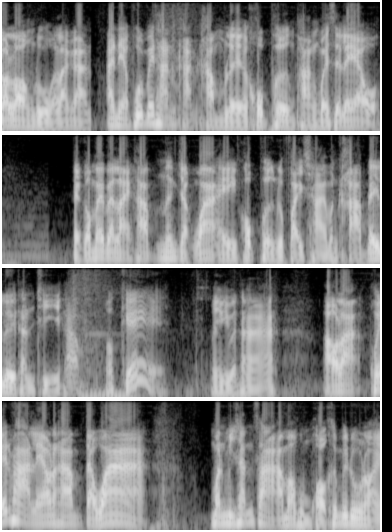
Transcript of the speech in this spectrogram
ก็ลองดูกันละกัน อันเนี้ยพูดไม่ทันขาดคำเลยคบเพลิงพังไปเสียแล้ว แต่ก็ไม่เป็นไรครับ เนื่องจากว่าไอ้คบเพลิงหรือไฟฉายมันคาบได้เลยทันทีครับ โอเค ไม่มีปัญหา เอาล่ะเควสผ่านแล้วนะครับ แต่ว่ามันมีชั้นสามอะผมขอขึ้นไปดูหน่อย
